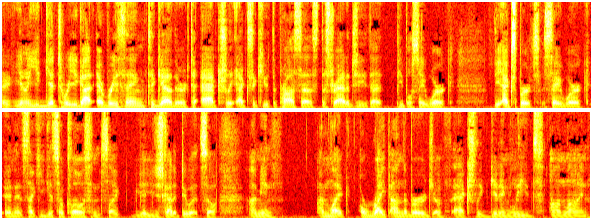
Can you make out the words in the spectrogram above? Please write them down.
you know, you get to where you got everything together to actually execute the process, the strategy that people say work, the experts say work, and it's like you get so close, and it's like, yeah, you just got to do it. So, I mean, I'm like right on the verge of actually getting leads online.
